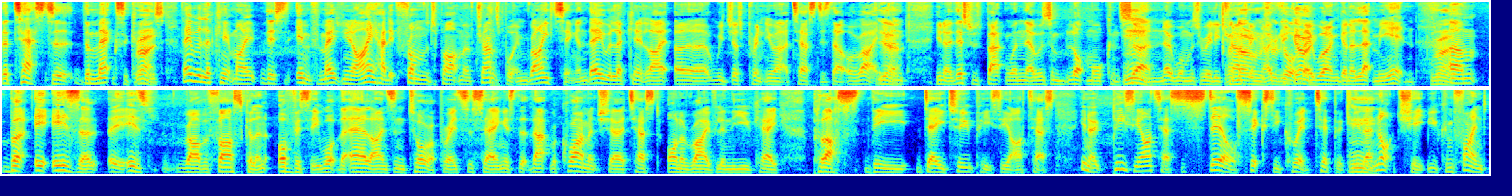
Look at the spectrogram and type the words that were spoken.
the test to the Mexicans. Right. They were looking at my this information. You know, I had it from the Department of Transport in writing, and they were looking at like, uh, we just print you out a test. Is that all right? Yeah. And you know, this was back when there was a lot more concern. Mm. No one was really no travelling. was I really thought they weren't going to let me in. Right. Um, but it is a it is rather farcical, and obviously, what the airlines and tour operators are saying is that that requirement share test on arrival in the UK plus the day two PCR test. You know, PCR tests are still sixty quid typically. Mm. They're not cheap. You can find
